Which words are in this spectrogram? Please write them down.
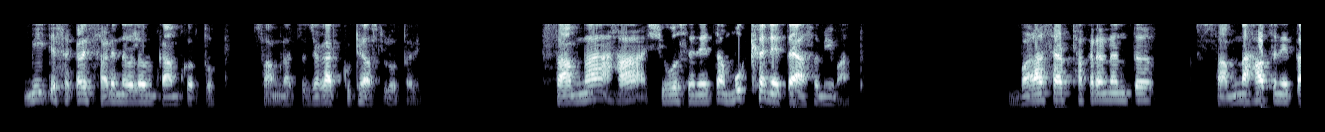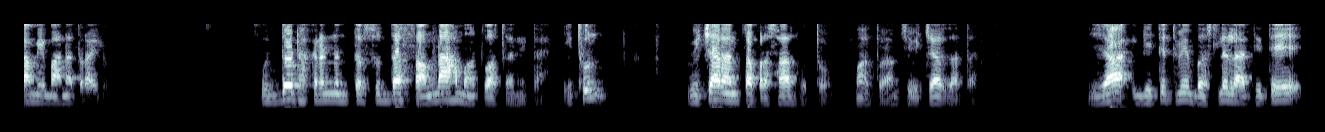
मी ते सकाळी साडेनऊ ला येऊन काम करतो सामनाचं. जगात कुठे असलो तरी. सामना हा शिवसेनेचा मुख्य नेता आहे असं मी मानतो. बाळासाहेब ठाकरेंनंतर सामना हाच नेता मी मानत राहिलो. उद्धव ठाकरेंनंतर सुद्धा सामना हा महत्त्वाचा नेता आहे. इथून विचारांचा प्रसार होतो महत्त्व आमचे विचार जातात. या जिथे तुम्ही बसलेला तिथे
